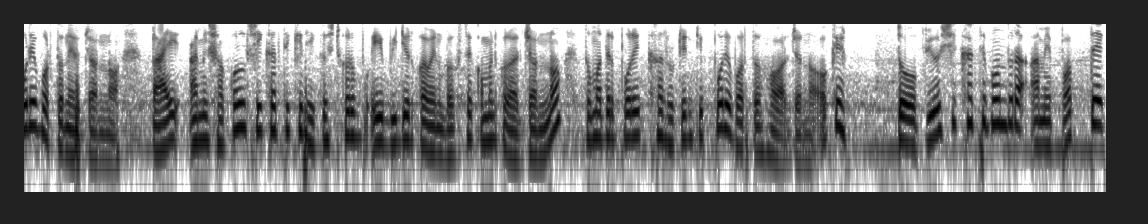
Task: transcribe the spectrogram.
পরিবর্তনের জন্য। তাই আমি সকল শিক্ষার্থীকে রিকোয়েস্ট করব এই ভিডিওর কমেন্ট বক্সে কমেন্ট করার জন্য তোমাদের পরীক্ষার রুটিনটি পরিবর্তন হওয়ার জন্য, ওকে? তো প্রিয় শিক্ষার্থী বন্ধুরা, আমি প্রত্যেক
